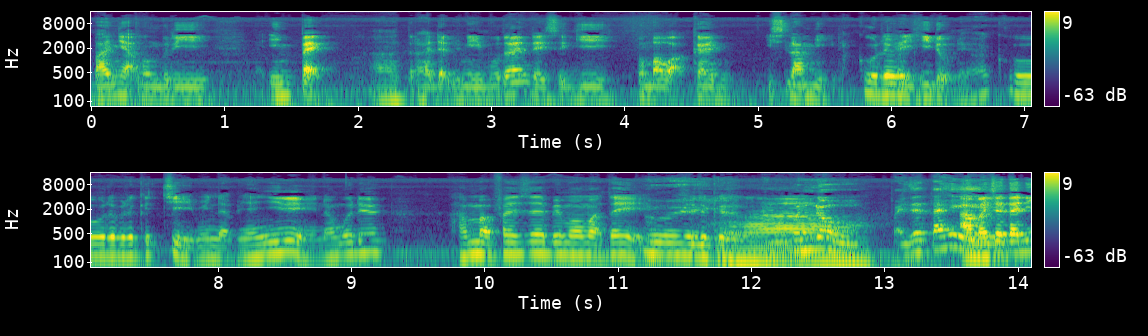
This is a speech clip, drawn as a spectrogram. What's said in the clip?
banyak memberi impact uh, terhadap dunia hiburan dari segi pembawakan Islamik Aku dah dari hidup dia. Aku daripada kecil minat penyanyi ni Nama dia Ahmad Faizal bin Muhammad Tahir Ui. Silakan Ah. Penuh. Faizal Tahir. Ah macam tadi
